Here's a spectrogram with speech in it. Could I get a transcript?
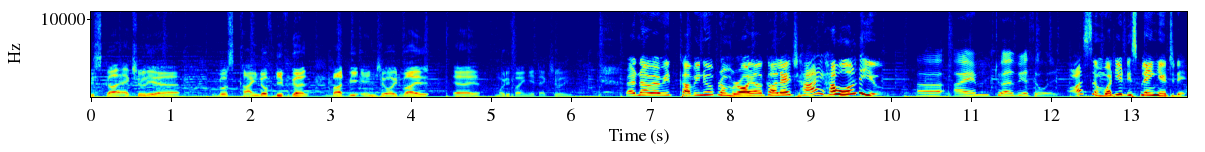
this car. Actually, uh, it was kind of difficult, but we enjoyed while uh, modifying it. Actually, Right now we're with Kavinu from Royal College. Hi, how old are you? Uh, I am 12 years old. Awesome. What are you displaying here today?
